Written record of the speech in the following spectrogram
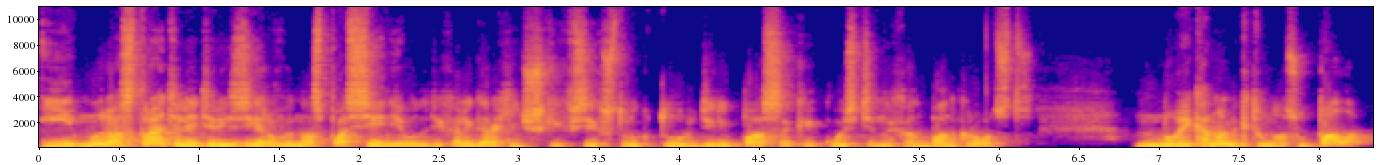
И мы растратили эти резервы на спасение вот этих олигархических всех структур, Дерипасок и Костиных от банкротств. Но экономика-то у нас упала.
